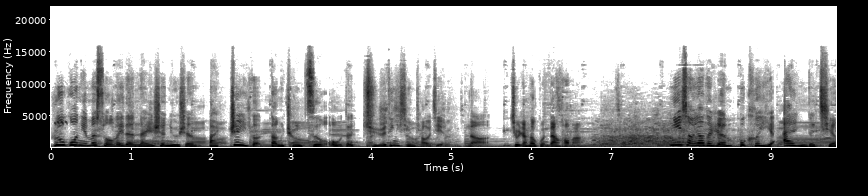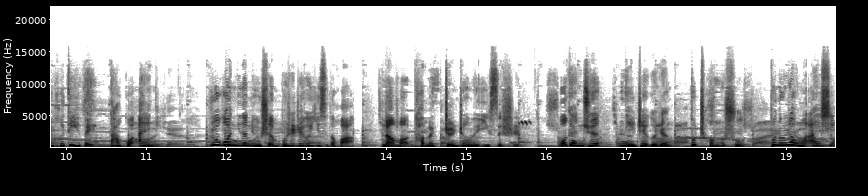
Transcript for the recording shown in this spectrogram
如果你们所谓的男神女神把这个当成择偶的决定性条件，那就让他滚蛋好吗？你想要的人不可以爱你的钱和地位大过爱你。如果你的女神不是这个意思的话，那么他们真正的意思是。我感觉你这个人不成熟，不能让我安心。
